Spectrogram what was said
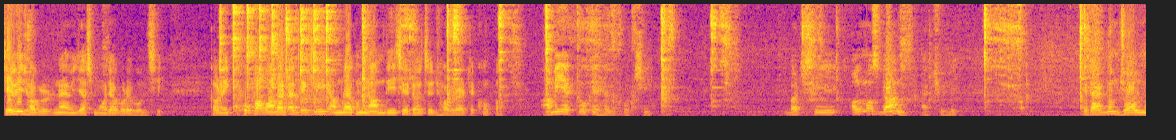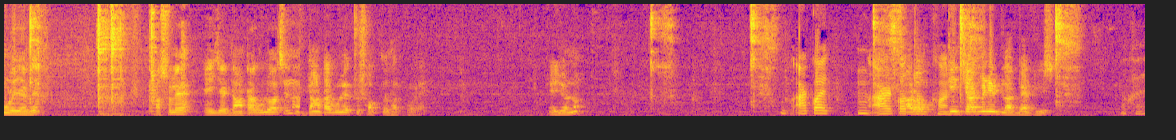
কেউই ঝগড়টে নয় আমি জাস্ট মজা করে বলছি। কারণ এই খোপা বাঁধাটা দেখলেই আমরা এখন নাম দিয়েছি এটা হচ্ছে ঝগড়াটে খোপা। আমি একটু ওকে হেল্প করছি। But she almost done actually এটা একদম জল মরে যাবে আসলে এই যে ডাঁটাগুলো আছে না ডাঁটাগুলো একটু শক্ত থাকতে পারে এই জন্য আর কয়েক আর কতক্ষণ তিন চার মিনিট লাগবে at least Okay.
